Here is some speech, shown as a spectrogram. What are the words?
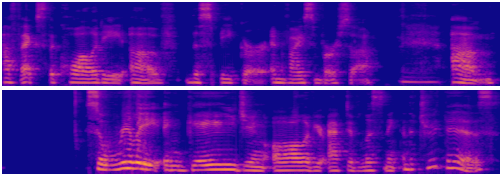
affects the quality of the speaker, and vice versa. Mm. Um, so, really engaging all of your active listening. And the truth is,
